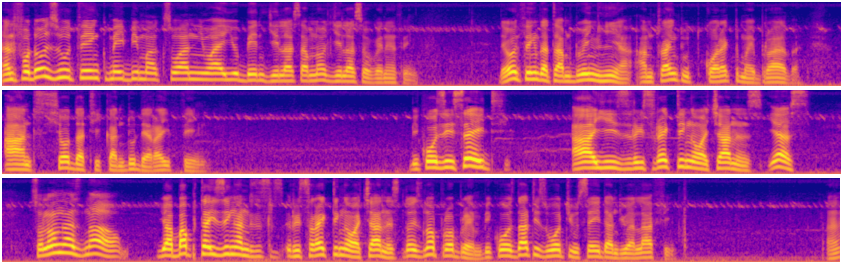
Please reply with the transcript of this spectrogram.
And for those who think maybe Max One, why you being jealous? I'm not jealous of anything. The only thing that I'm doing here, I'm trying to correct my brother and show that he can do the right thing. Because he said uh, he is resurrecting our channels. Yes. So long as now you are baptizing and res- resurrecting our channels, there is no problem because that is what you said and you are laughing. Huh?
